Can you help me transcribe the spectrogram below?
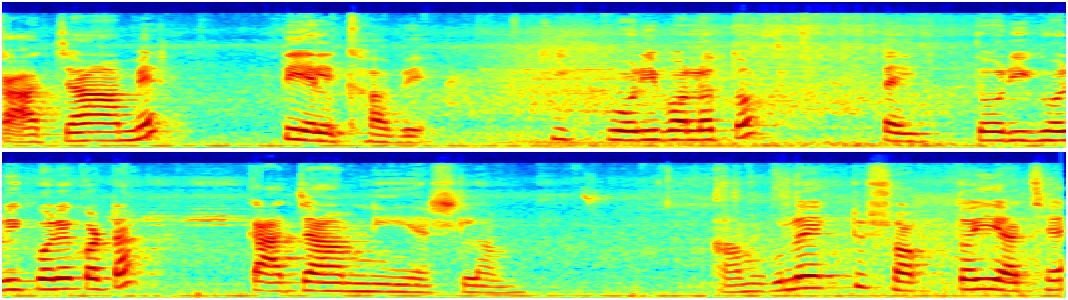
কাঁচা আমের তেল খাবে। কি করি বলো তো? তাই তড়িঘড়ি করে কটা কাঁচা আম নিয়ে আসলাম। আমগুলো একটু শক্তই আছে,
